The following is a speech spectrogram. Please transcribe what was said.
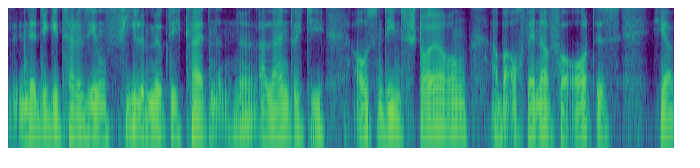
in der Digitalisierung viele Möglichkeiten, ne, allein durch die Außendienststeuerung, aber auch wenn er vor Ort ist, hier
